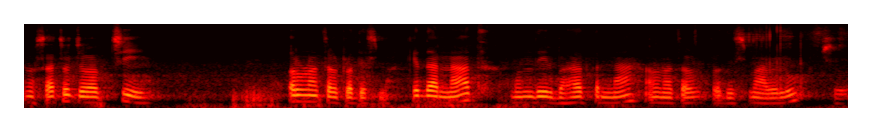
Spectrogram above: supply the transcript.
એનો સાચો જવાબ છે અરુણાચલ પ્રદેશમાં. કેદારનાથ મંદિર ભારતના અરુણાચલ પ્રદેશમાં આવેલું છે.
